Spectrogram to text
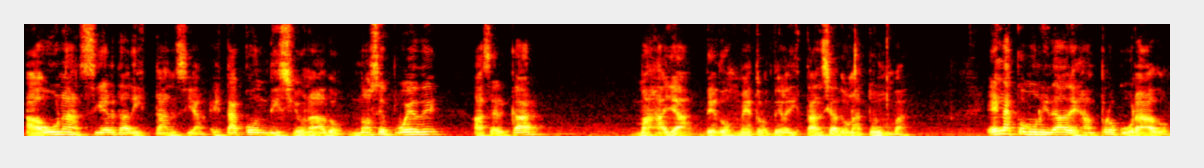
a una cierta distancia, está condicionado, no se puede acercar más allá de dos metros de la distancia de una tumba. En las comunidades han procurado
